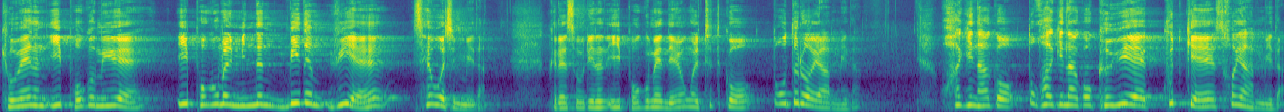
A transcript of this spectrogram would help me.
교회는 이 복음 위에 이 복음을 믿는 믿음 위에 세워집니다. 그래서 우리는 이 복음의 내용을 듣고 또 들어야 합니다. 확인하고 또 확인하고 그 위에 굳게 서야 합니다.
